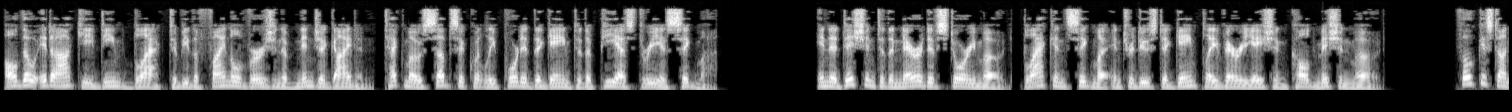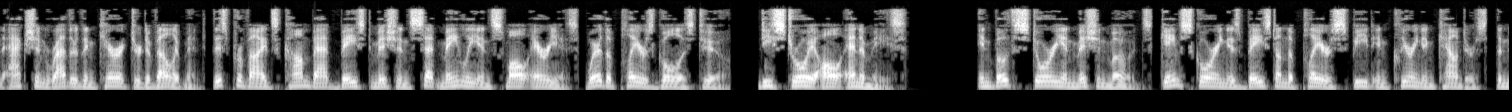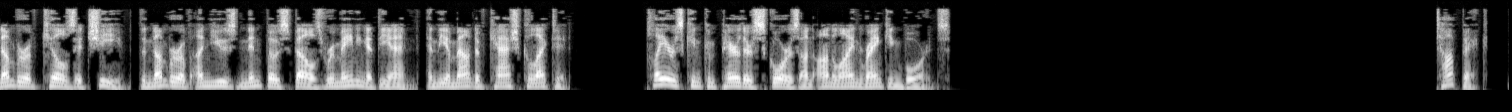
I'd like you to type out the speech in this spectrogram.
Although Itagaki deemed Black to be the final version of Ninja Gaiden, Tecmo subsequently ported the game to the PS3 as Sigma. In addition to the narrative story mode, Black and Sigma introduced a gameplay variation called Mission Mode. Focused on action rather than character development, this provides combat-based missions set mainly in small areas, where the player's goal is to «destroy all enemies». In both story and mission modes, game scoring is based on the player's speed in clearing encounters, the number of kills achieved, the number of unused ninpo spells remaining at the end, and the amount of cash collected. Players can compare their scores on online ranking boards.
